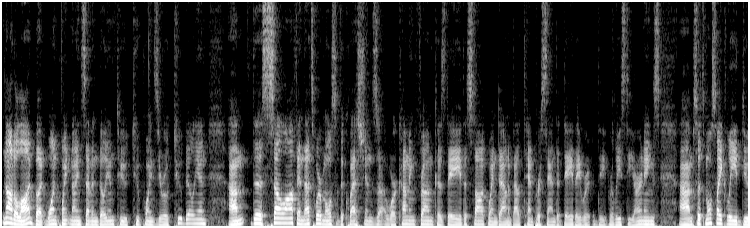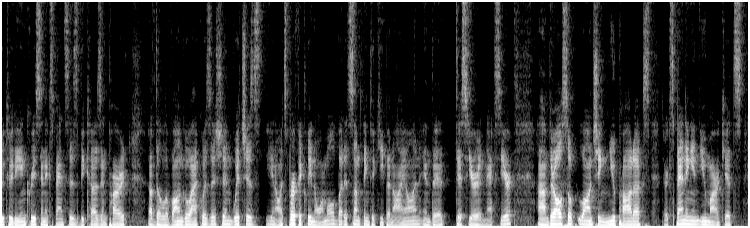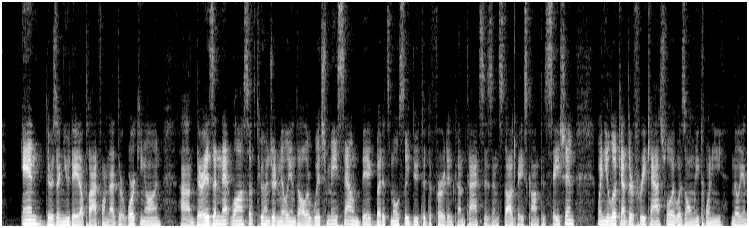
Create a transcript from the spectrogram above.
not a lot, but 1.97 billion to 2.02 billion. Um, the sell-off, and that's where most of the questions uh, were coming from, because they the stock went down about 10% the day they re- they released the earnings. Um, so it's most likely due to the increase in expenses, because in part of the Livongo acquisition, which is you know it's perfectly normal, but it's something to keep an eye on in the this year and next year. Um, they're also launching new products. They're expanding in new markets, and there's a new data platform that they're working on. Um, there is a net loss of $200 million, which may sound big, but it's mostly due to deferred income taxes and stock based compensation. When you look at their free cash flow, it was only $20 million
